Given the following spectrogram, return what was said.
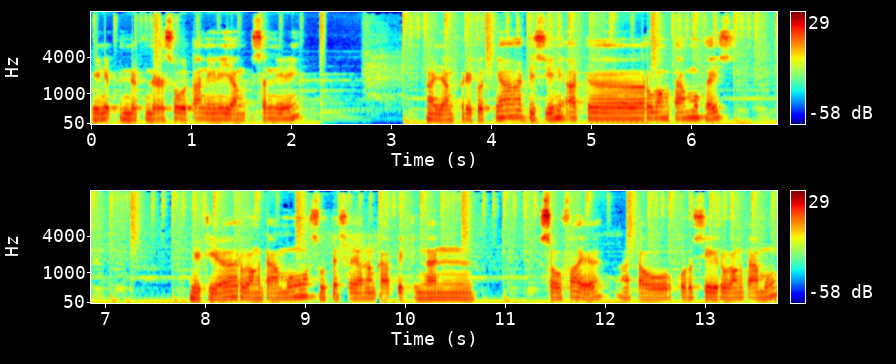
ini bener-bener sultan ini yang pesen ini nah yang berikutnya di sini ada ruang tamu guys. Ini dia ruang tamu. Sudah saya lengkapi dengan sofa ya atau kursi ruang tamu.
